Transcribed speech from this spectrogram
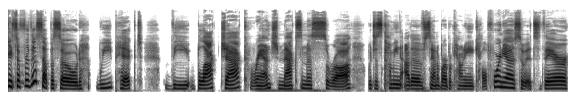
Okay, so for this episode, we picked the Blackjack Ranch Maximus Syrah, which is coming out of Santa Barbara County, California. So it's there,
